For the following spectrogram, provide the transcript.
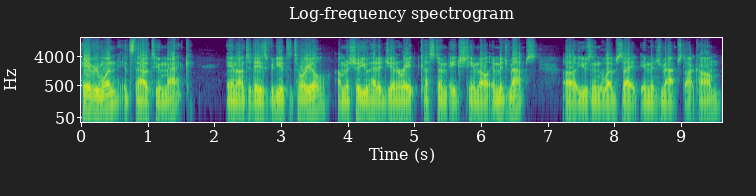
Hey everyone, it's the How To Mac, and on today's video tutorial, I'm going to show you how to generate custom HTML image maps uh, using the website imagemaps.com.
